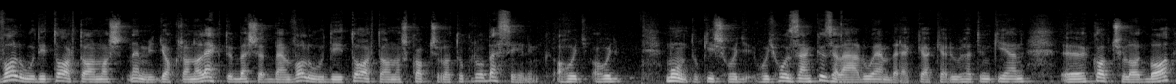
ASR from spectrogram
valódi tartalmas, nem gyakran, a legtöbb esetben valódi tartalmas kapcsolatokról beszélünk. Ahogy, ahogy mondtuk is, hogy, hogy hozzánk közel álló emberekkel kerülhetünk ilyen kapcsolatba,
